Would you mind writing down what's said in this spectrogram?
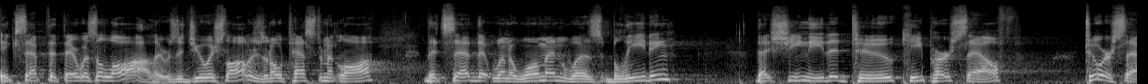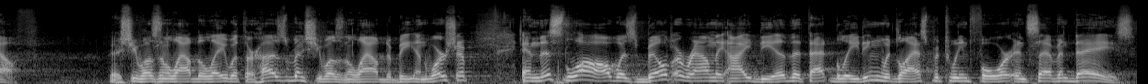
except that there was a law. There was a Jewish law, there's an Old Testament law that said that when a woman was bleeding, that she needed to keep herself to herself. She wasn't allowed to lay with her husband, she wasn't allowed to be in worship. And this law was built around the idea that that bleeding would last between four and seven days,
